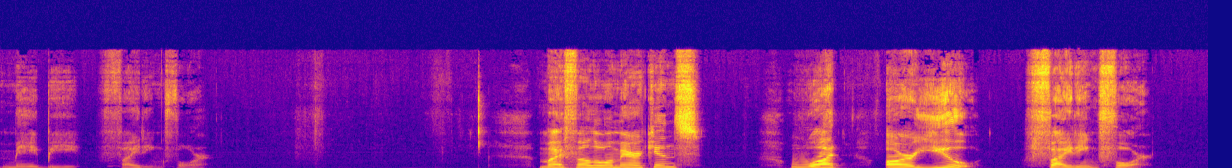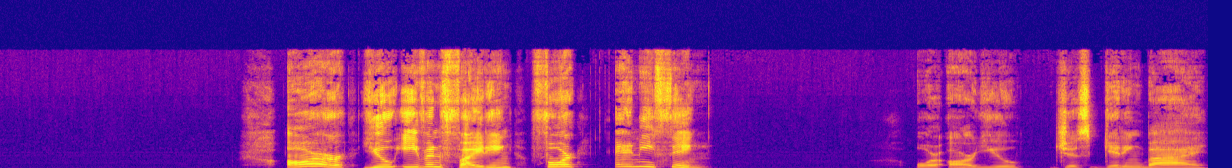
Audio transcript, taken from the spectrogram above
may be fighting for. My fellow Americans, what are you fighting for? Are you even fighting for anything? Or are you just getting by,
